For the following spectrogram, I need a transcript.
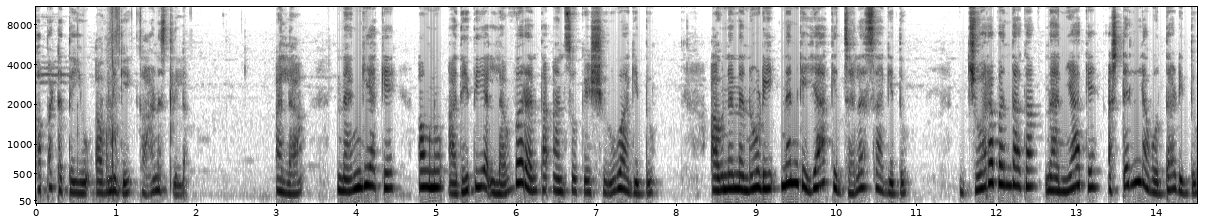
ಕಪಟತೆಯೂ ಅವನಿಗೆ ಕಾಣಿಸ್ಲಿಲ್ಲ. ಅಲ್ಲ ಯಾಕೆ ಅವನು ಅದಿತಿಯ ಲವ್ವರ್ ಅಂತ ಅನ್ಸೋಕೆ ಶುರುವಾಗಿದ್ದು, ಅವನನ್ನು ನೋಡಿ ನನಗೆ ಯಾಕೆ ಜಲಸಾಗಿದ್ದು ಜ್ವರ ಬಂದಾಗ ನಾನು ಯಾಕೆ ಅಷ್ಟೆಲ್ಲ ಒದ್ದಾಡಿದ್ದು?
